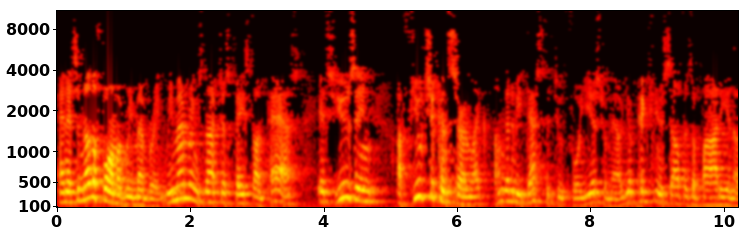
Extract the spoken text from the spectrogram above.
and it's another form of remembering. Remembering is not just based on past, it's using a future concern, like I'm going to be destitute four years from now. You're picturing yourself as a body in a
